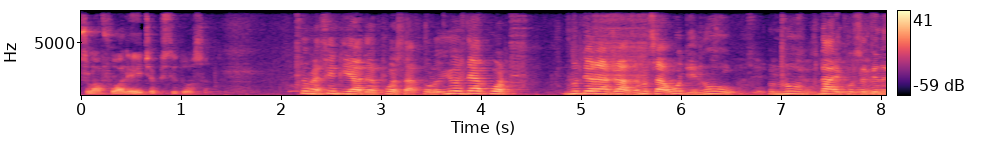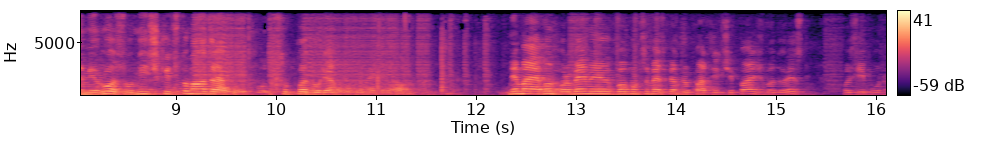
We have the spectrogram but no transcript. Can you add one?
Și la foale aici, peste tot să. domnule, fiindcă ea dă post acolo, eu sunt de acord. Nu deranjează, nu se aude, nu, nu are cum să vină mirosul, nici că stoma dracu sub pădurea. Nemai având probleme, vă mulțumesc pentru participare și vă doresc o zi bună.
